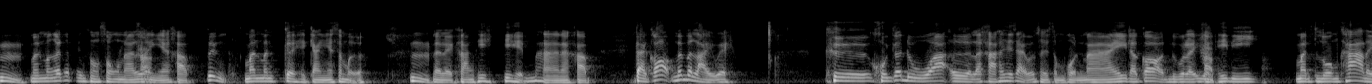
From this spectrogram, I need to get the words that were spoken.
อืมมันมันก็จะเป็นทรงๆนั้นครับอะไรอย่างเงี้ยครับ ซึ่งมันมันเกิดเหตุการณ์อย่างเงี้ยเสมออืมหลายๆครั้งที่ที่เห็นมานะครับ แต่ก็ไม่เป็นไรเว้ย คือคุณก็ดูว่าเออราคาค่าใช้จ่ายมันสมเหตุสมผลไหมแล้วก็ดูรายละเอียครัดบให้ดี มันรวมค่าอะไร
